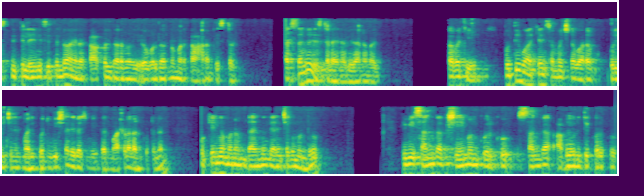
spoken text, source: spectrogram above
స్థితి లేని స్థితిలో ఆయన కాకుల ధరను ఎవరి ధరను మనకు ఆహారం తెస్తాడు. ఖచ్చితంగా చేస్తాడు ఆయన విధానం అది. కాబట్టి బుద్ధి వాక్యానికి సంబంధించిన వారం గురించి నేను మరికొన్ని విషయాలు ఈరోజు మీతో మాట్లాడాలనుకుంటున్నాను. ముఖ్యంగా మనం దాని మీద ధ్యానించక ముందు ఇవి సంఘ క్షేమం కొరకు సంఘ అభివృద్ధి కొరకు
